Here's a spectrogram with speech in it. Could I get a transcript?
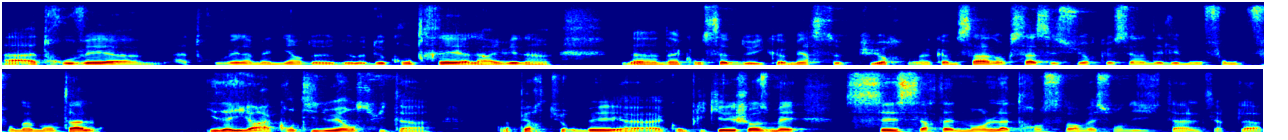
à, trouver, à trouver la manière de contrer l'arrivée d'un concept de e-commerce pur comme ça. Donc ça, c'est sûr que c'est un élément fondamental qui d'ailleurs a continué ensuite à, perturber, à, compliquer les choses, mais c'est certainement la transformation digitale, c'est-à-dire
